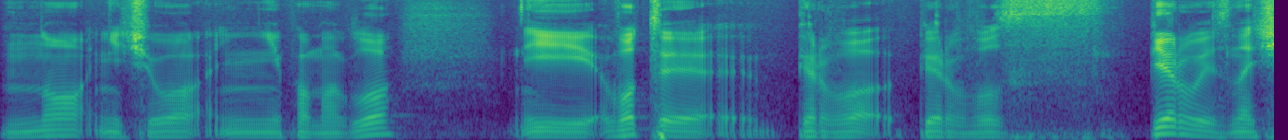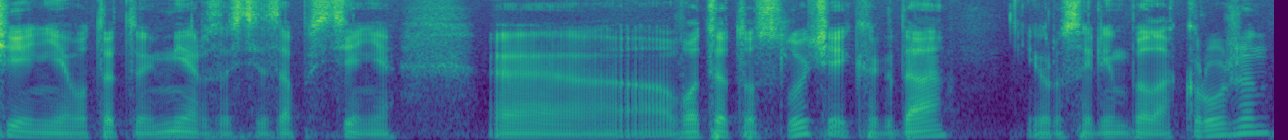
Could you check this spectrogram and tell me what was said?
но ничего не помогло. И вот э, перво, перво, первое значение вот этой мерзости запустения, э, вот этот случай, когда Иерусалим был окружен,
